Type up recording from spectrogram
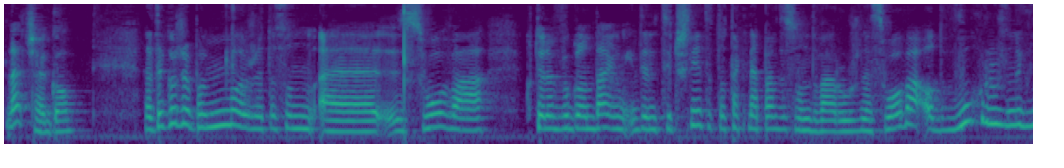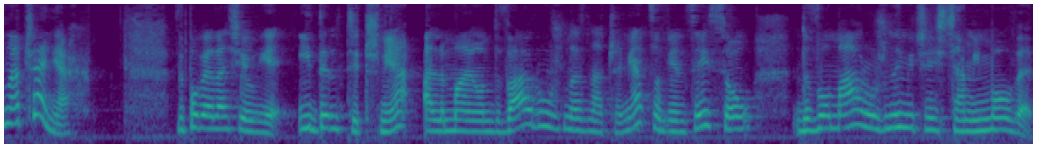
Dlaczego? Dlatego, że pomimo, że to są e, słowa, które wyglądają identycznie, to to tak naprawdę są dwa różne słowa o dwóch różnych znaczeniach. Wypowiada się je identycznie, ale mają dwa różne znaczenia, co więcej, są dwoma różnymi częściami mowy.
